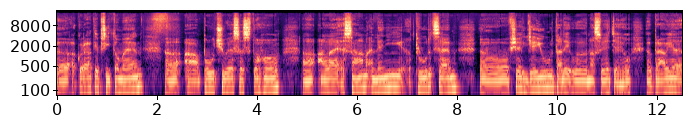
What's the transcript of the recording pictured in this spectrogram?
eh, akorát je přítomen eh, a poučuje se z toho, ale sám není tvůrcem všech dějů tady na světě. Jo? Právě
